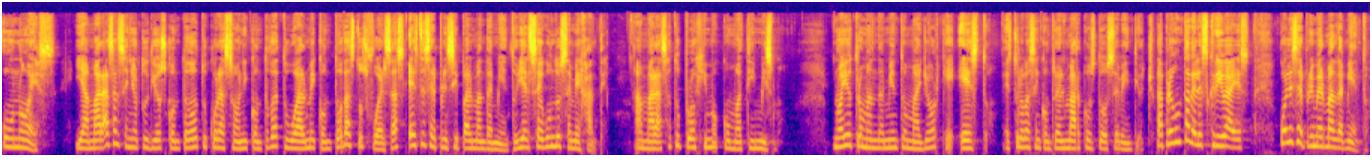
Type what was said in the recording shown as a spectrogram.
uno es. Y amarás al Señor tu Dios con todo tu corazón y con toda tu alma y con todas tus fuerzas. Este es el principal mandamiento. Y el segundo es semejante. Amarás a tu prójimo como a ti mismo. No hay otro mandamiento mayor que esto. Esto lo vas a encontrar en Marcos 12, 28. La pregunta del escriba es, ¿cuál es el primer mandamiento?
